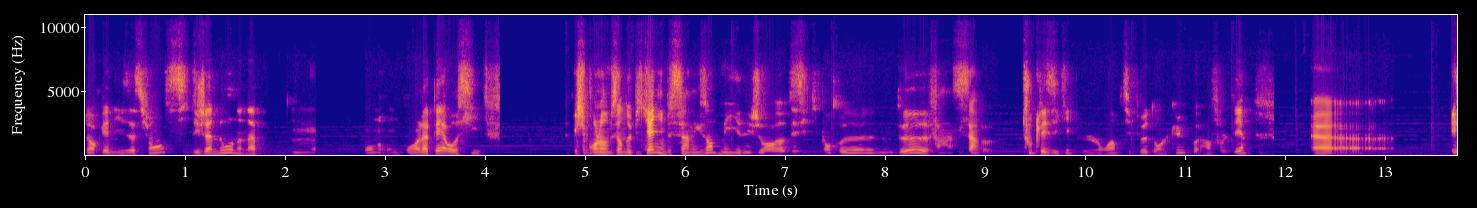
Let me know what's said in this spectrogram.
organisation si déjà nous, on en a. On, la perd aussi. Et je prends l'exemple de Bikine, c'est un exemple, mais il y a des joueurs, des équipes entre nous deux. Enfin, c'est un toutes les équipes l'ont un petit peu dans le cul, quoi, hein, faut le dire. Euh, et,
